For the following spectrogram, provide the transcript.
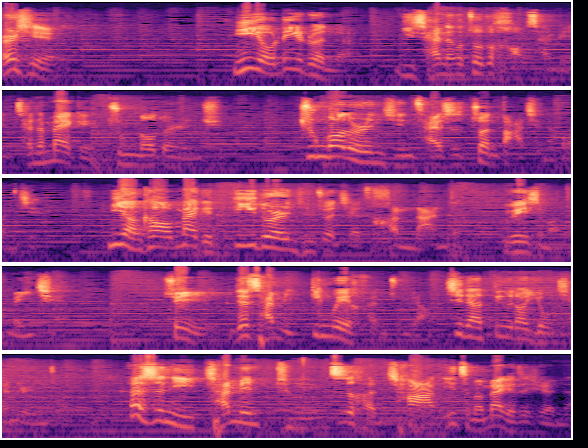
而且，你有利润的，你才能够做出好产品，才能卖给中高端人群。中高端人群才是赚大钱的关键。你想靠卖给低端人群赚钱是很难的，因为什么？他没钱，所以你的产品定位很重要，尽量定位到有钱的人做。但是你产品品质很差，你怎么卖给这些人呢？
